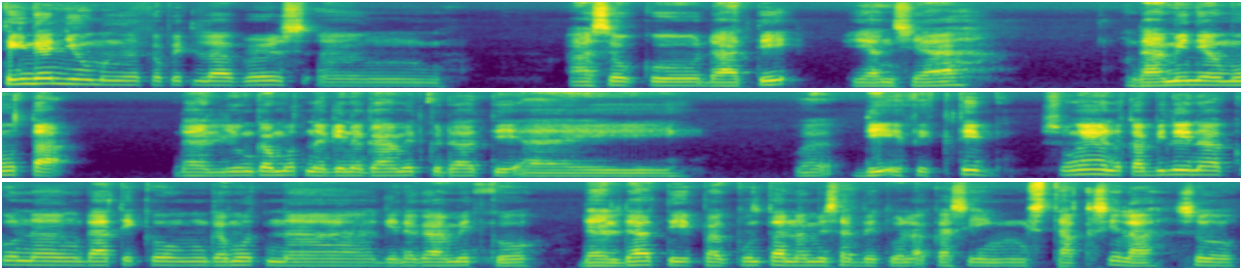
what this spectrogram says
Tingnan nyo mga kapit lovers, ang aso ko dati, yan siya. Ang dami niyang muta. Dahil yung gamot na ginagamit ko dati ay well, di effective. So ngayon, nakabili na ako ng dati kong gamot na ginagamit ko. Dahil dati, pagpunta namin sa vet, wala kasing stock sila. So,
